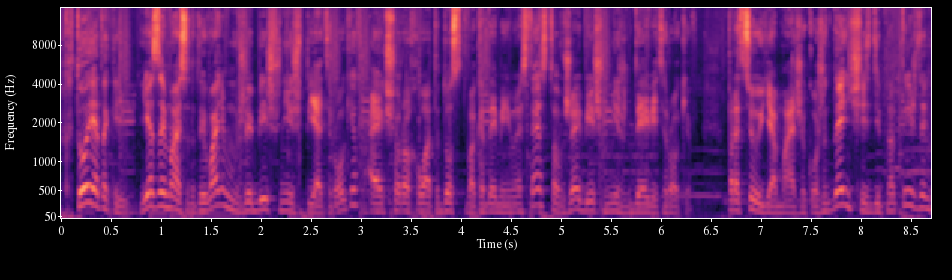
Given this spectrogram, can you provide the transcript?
Хто я такий? Я займаюся татуюванням вже більше ніж 5 років, а якщо рахувати досвід в академії мистецтва, вже більше ніж 9 років. Працюю я майже кожен день, 6 діб на тиждень,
